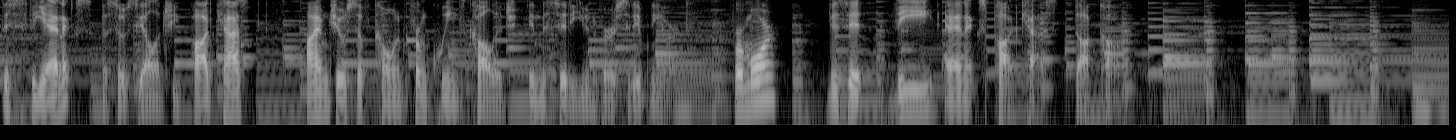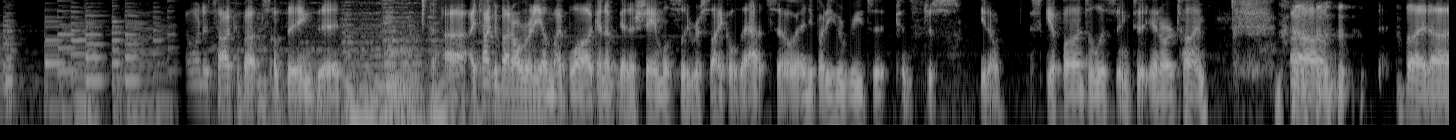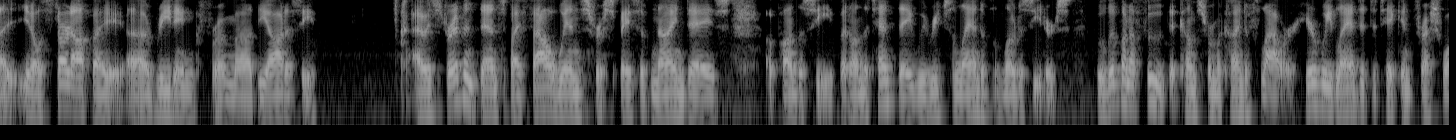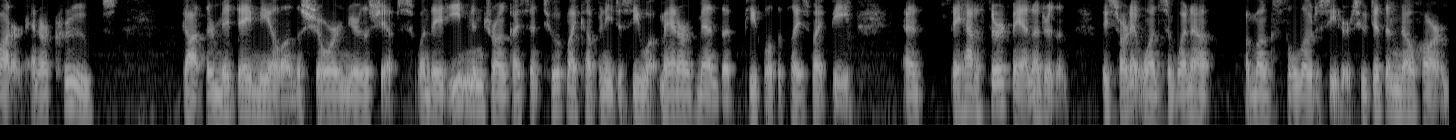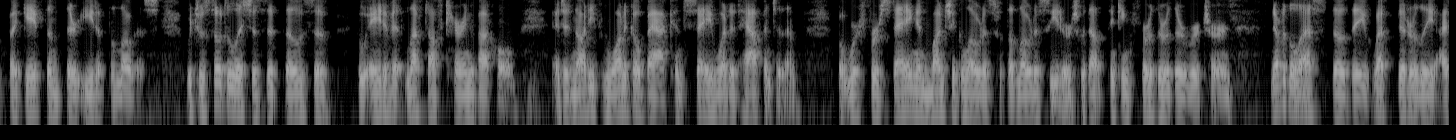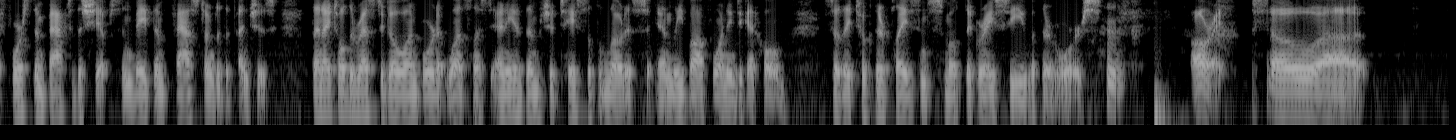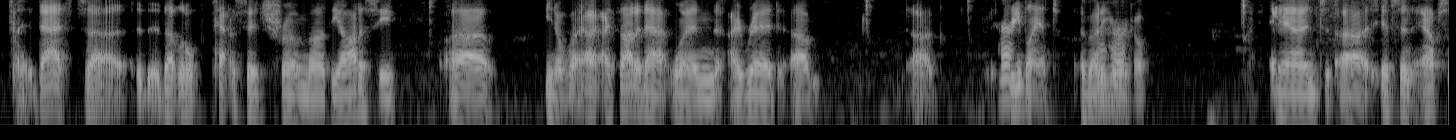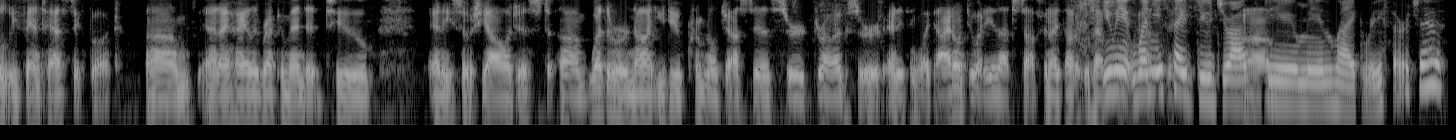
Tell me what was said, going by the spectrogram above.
This is the Annex, a sociology podcast. I'm Joseph Cohen from Queens College in the City University of New York. For more, visit theannexpodcast.com. I want to talk about something that uh, I talked about already on my blog, and I'm going to shamelessly recycle that. So anybody who reads it can just, you know, skip on to listening to In Our Time. Um, but, uh, you know, start off by uh, reading from uh, the Odyssey. I was driven thence by foul winds for a space of nine days upon the sea. But on the tenth day we reached the land of the lotus eaters, who live on a food that comes from a kind of flower. Here we landed to take in fresh water, and our crews got their midday meal on the shore near the ships. When they had eaten and drunk, I sent two of my company to see what manner of men the people of the place might be. And they had a third man under them. They started at once and went out amongst the lotus eaters, who did them no harm, but gave them their eat of the lotus, which was so delicious that those of who ate of it left off caring about home, and did not even want to go back and say what had happened to them, but were for staying and munching lotus with the lotus eaters without thinking further of their return. Nevertheless, though they wept bitterly, I forced them back to the ships and made them fast under the benches. Then I told the rest to go on board at once, lest any of them should taste of the lotus and leave off wanting to get home. So they took their place and smote the gray sea with their oars. Hmm. All right. So uh, that uh, that little passage from uh, the Odyssey, uh, you know, I, I, thought of that when I read um, uh, Dreamland about uh-huh. a year uh-huh. ago, and uh, it's an absolutely fantastic book, um, and I highly recommend it to any sociologist, um, whether or not you do criminal justice or drugs or anything like that. I don't do any of that stuff, and I thought it was. You mean when you say do drugs? Um, do you mean like research it?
